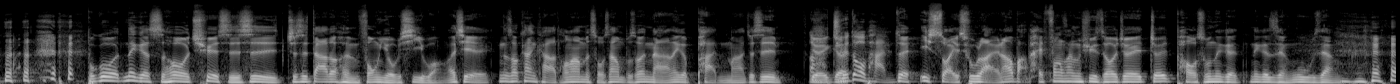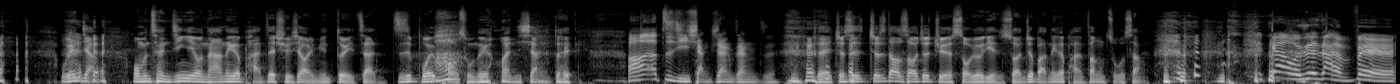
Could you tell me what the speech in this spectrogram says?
不过那个时候确实是，就是大家都很疯游戏王，而且那时候看卡通，他们手上不是会拿那个盘吗？就是有一啊个、决斗盘，对，一甩出来，然后把牌放上去之后，就会就会跑出那个那个人物这样。我跟你讲，我们曾经也有拿那个盘在学校里面对战，只是不会跑出那个幻象。对然后要自己想象这样子。对，就是就是到时候就觉得手有点酸，就把那个盘放桌上。看我现在这样很废、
